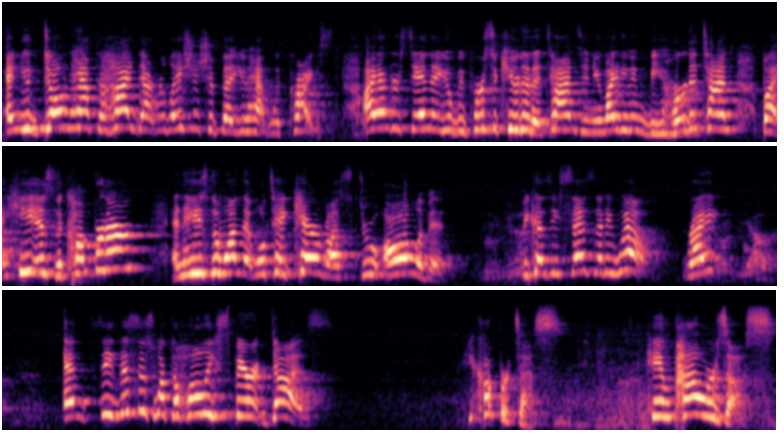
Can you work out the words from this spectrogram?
And you don't have to hide that relationship that you have with Christ. I understand that you'll be persecuted at times and you might even be hurt at times, but He is the comforter and He's the one that will take care of us through all of it. Because He says that He will, right? And see, this is what the Holy Spirit does He comforts us, He empowers us.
